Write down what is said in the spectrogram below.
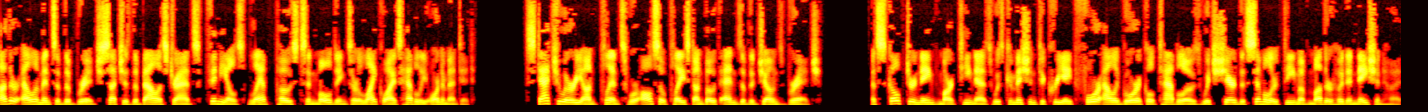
Other elements of the bridge such as the balustrades, finials, lamp posts and moldings are likewise heavily ornamented. Statuary on plinths were also placed on both ends of the Jones Bridge. A sculptor named Martinez was commissioned to create four allegorical tableaus which shared the similar theme of motherhood and nationhood.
